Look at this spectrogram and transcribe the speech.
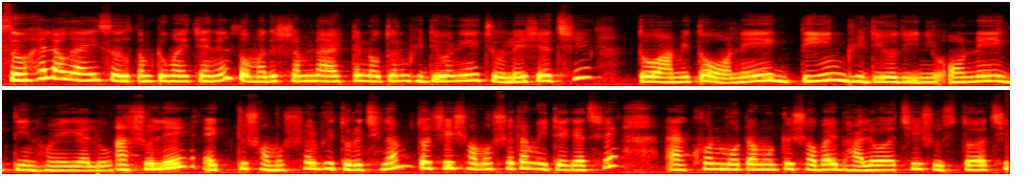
So hello guys welcome to my channel তোমাদের সামনে একটা নতুন ভিডিও নিয়ে চলে এসেছি। তো আমি তো অনেক দিন ভিডিও দিইনি, অনেক দিন হয়ে গেল। আসলে একটু সমস্যার ভিতরে ছিলাম, তো সেই সমস্যাটা মিটে গেছে। এখন মোটামুটি সবাই ভালো আছি, সুস্থ আছি,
